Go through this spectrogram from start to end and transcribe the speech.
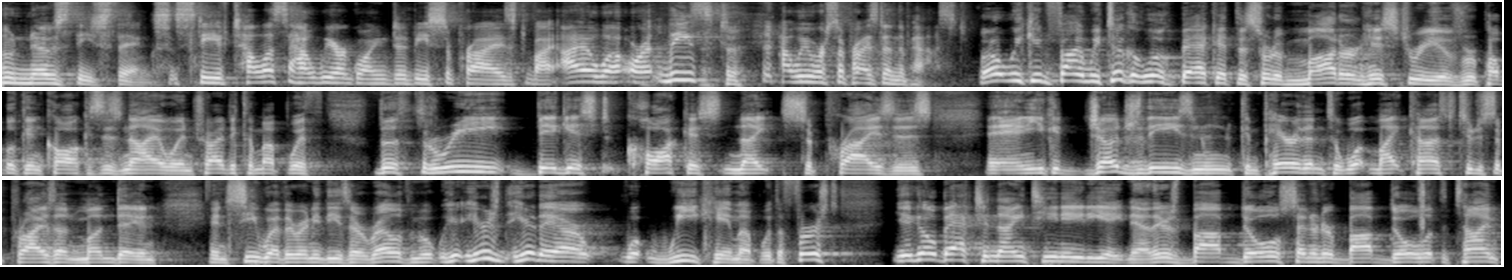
who knows these things. Steve, tell us how we are going to be surprised by Iowa, or at least how we were surprised in the past. Well, we can find, we took a look back at the sort of modern history of Republican caucuses in Iowa and tried to come up with the three biggest caucus night surprises. And you could judge these and compare them to what might constitute a surprise on Monday and, and see whether any of these are relevant. But here's, here they are, what we came up with. The first, you go back to 1988. Now there's Bob Dole, Senator Bob Dole at the time.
